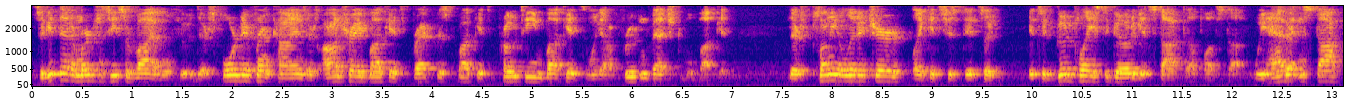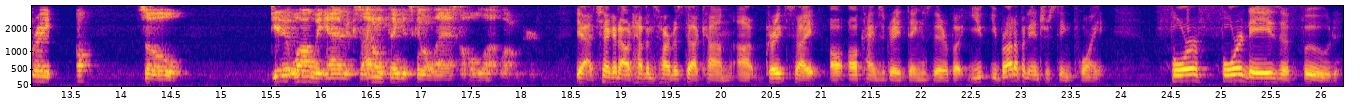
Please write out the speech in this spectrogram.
So get that emergency survival food. There's four different kinds. There's entree buckets, breakfast buckets, protein buckets, and we got a fruit and vegetable bucket. There's plenty of literature. Like it's just it's a it's a good place to go to get stocked up on stuff. We have it in stock right now, so get it while we have it because I don't think it's going to last a whole lot longer. Yeah, check it out, heavensharvest.com. Uh, great site, all, all kinds of great things there. But you, you brought up an interesting point. Four four days of food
